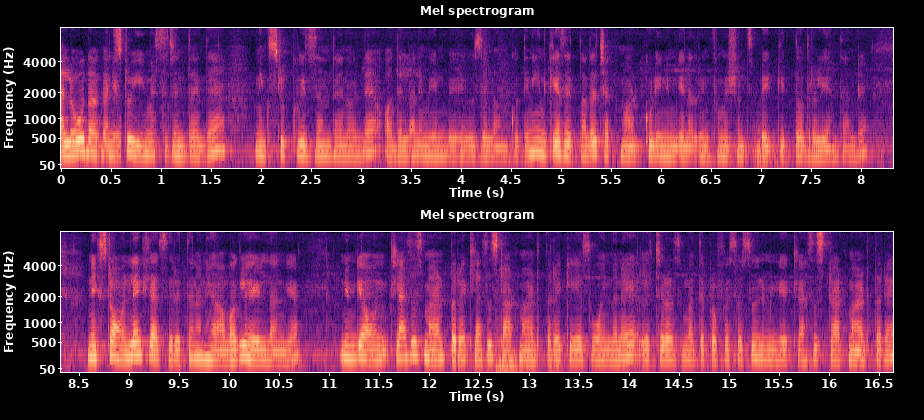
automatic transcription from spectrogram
ಅಲ್ಲಿ ಹೋದಾಗ ನೆಕ್ಸ್ಟು ಈ ಮೆಸೇಜ್ ಅಂತ ಇದೆ. ನೆಕ್ಸ್ಟು ಕ್ವಿಝ್ ಅಂತ ಏನೋ ಇದೆ. ಅದೆಲ್ಲ ನಿಮಗೇನು ಯೂಸ್ ಇಲ್ಲ ಅನ್ಕೋತೀನಿ. ಇನ್ ಕೇಸ್ ಇತ್ತಂದರೆ ಚೆಕ್ ಮಾಡ್ಕೊಳ್ಳಿ. ನಿಮ್ಗೆ ಏನಾದರೂ ಇನ್ಫಾರ್ಮೇಷನ್ಸ್ ಬೇಕಿತ್ತು ಅದರಲ್ಲಿ ಅಂತಂದರೆ ನೆಕ್ಸ್ಟ್ ಆನ್ಲೈನ್ ಕ್ಲಾಸ್ ಇರುತ್ತೆ. ನಾನು ಯಾವಾಗಲೂ ಹೇಳ್ದಂಗೆ. ನಿಮಗೆ ಆನ್ ಕ್ಲಾಸಸ್ ಮಾಡ್ತಾರೆ. ಕ್ಲಾಸಸ್ ಸ್ಟಾರ್ಟ್ ಮಾಡ್ತಾರೆ. ಕೆ ಎಸ್ ಒಯಿಂದನೇ ಲೆಕ್ಚರರ್ಸ್ ಮತ್ತು ಪ್ರೊಫೆಸರ್ಸು ನಿಮಗೆ ಕ್ಲಾಸಸ್ ಸ್ಟಾರ್ಟ್ ಮಾಡ್ತಾರೆ.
